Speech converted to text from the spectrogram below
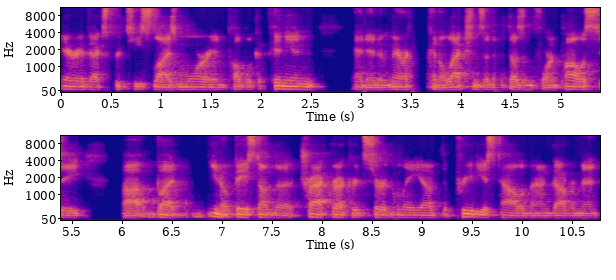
area of expertise lies more in public opinion and in American elections than it does in foreign policy. Uh, but you know, based on the track record, certainly of the previous Taliban government,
